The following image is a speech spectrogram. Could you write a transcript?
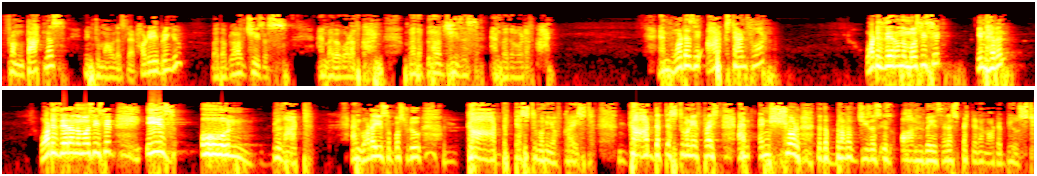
from darkness into marvelous light. How did he bring you? By the blood of Jesus and by the word of God. By the blood of Jesus and by the word of God. And what does the ark stand for? What is there on the mercy seat in heaven? What is there on the mercy seat? His own blood. And what are you supposed to do? Guard the testimony of Christ. Guard the testimony of Christ and ensure that the blood of Jesus is always respected and not abused.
